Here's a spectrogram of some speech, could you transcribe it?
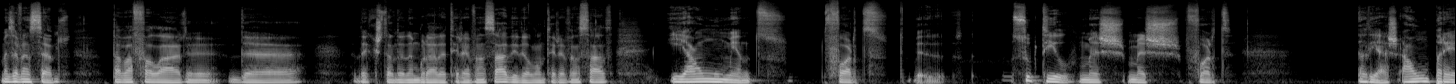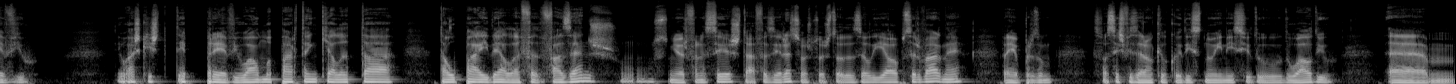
Mas avançando, estava a falar eh, da, da questão da namorada ter avançado e dele não ter avançado, e há um momento forte, subtil, mas, mas forte. Aliás, há um prévio. Eu acho que isto é prévio. Há uma parte em que ela está. Está o pai dela faz anos, um senhor francês, está a fazer anos, são as pessoas todas ali a observar, né? Bem, eu presumo, se vocês fizeram aquilo que eu disse no início do, do áudio, um,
